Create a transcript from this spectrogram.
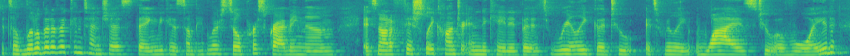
It's a little bit of a contentious thing because some people are still prescribing them. It's not officially contraindicated, but it's really good to, it's really wise to avoid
